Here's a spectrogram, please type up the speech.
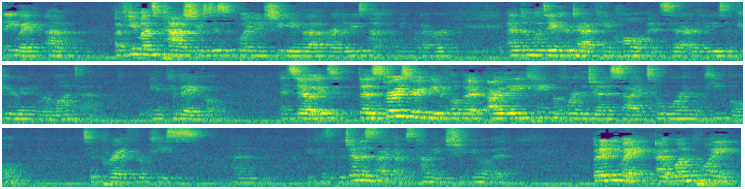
Anyway, um, a few months passed. She was disappointed. She gave up. Our Lady's not coming, whatever. And then one day her dad came home and said, Our Lady's appearing in Rwanda, in Kibeho. And so it's, the story is very beautiful, but Our Lady came before the genocide to warn the people to pray for peace. Because of the genocide that was coming, she knew of it. But anyway, at one point,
